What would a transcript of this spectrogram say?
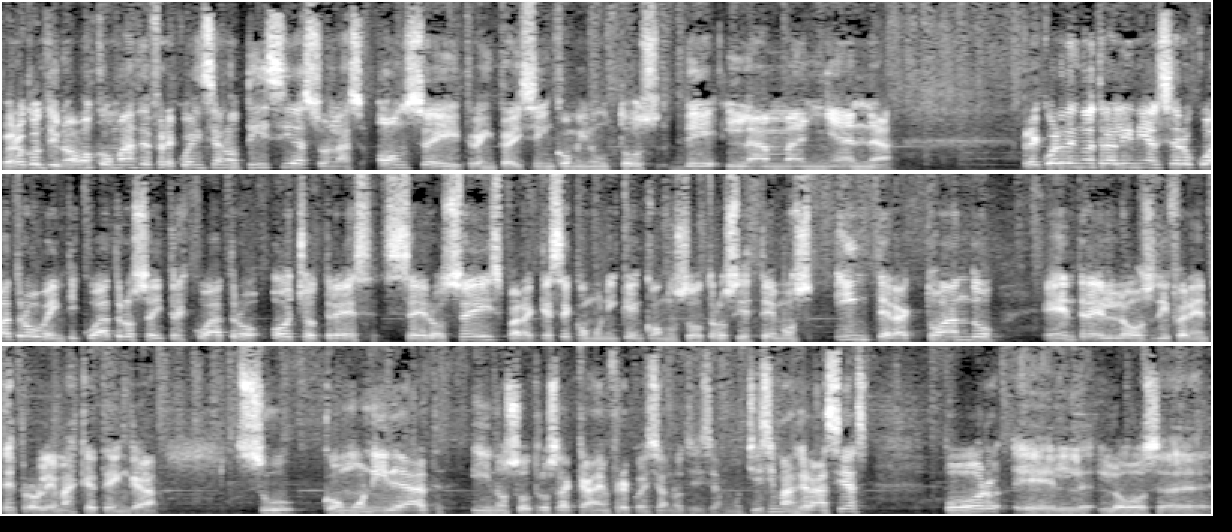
Bueno, continuamos con más de Frecuencia Noticias. Son las 11 y 35 minutos de la mañana. Recuerden nuestra línea al 0424-634-8306 para que se comuniquen con nosotros y estemos interactuando entre los diferentes problemas que tenga su comunidad y nosotros acá en Frecuencia Noticias. Muchísimas gracias por los eh,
